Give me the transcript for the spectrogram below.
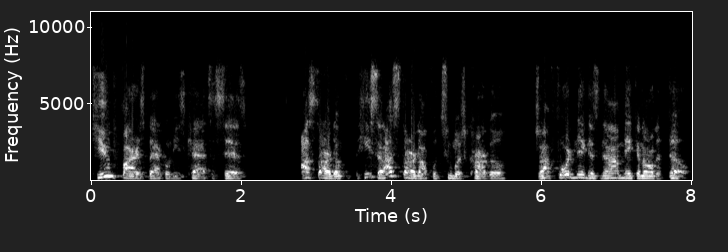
Cube fires back on these cats and says, I started off, he said, I started off with too much cargo, dropped four niggas, now I'm making all the dough.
